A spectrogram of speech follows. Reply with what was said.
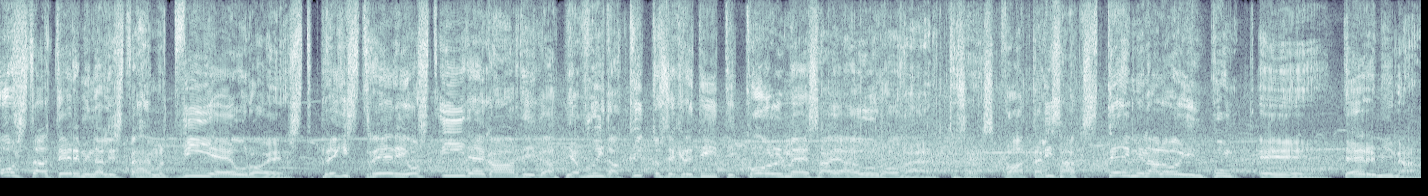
osta terminalist vähemalt viie euro eest, registreeri ost ID-kaardiga ja võida kütusekrediiti kolmesaja euro väärtuses. vaata lisaks terminaloil.ee. terminal,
